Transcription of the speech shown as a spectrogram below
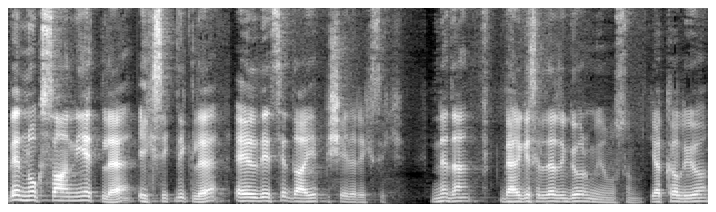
Ve noksaniyetle, eksiklikle elde etse dahi bir şeyler eksik. Neden? Belgesellerde görmüyor musun? Yakalıyor,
